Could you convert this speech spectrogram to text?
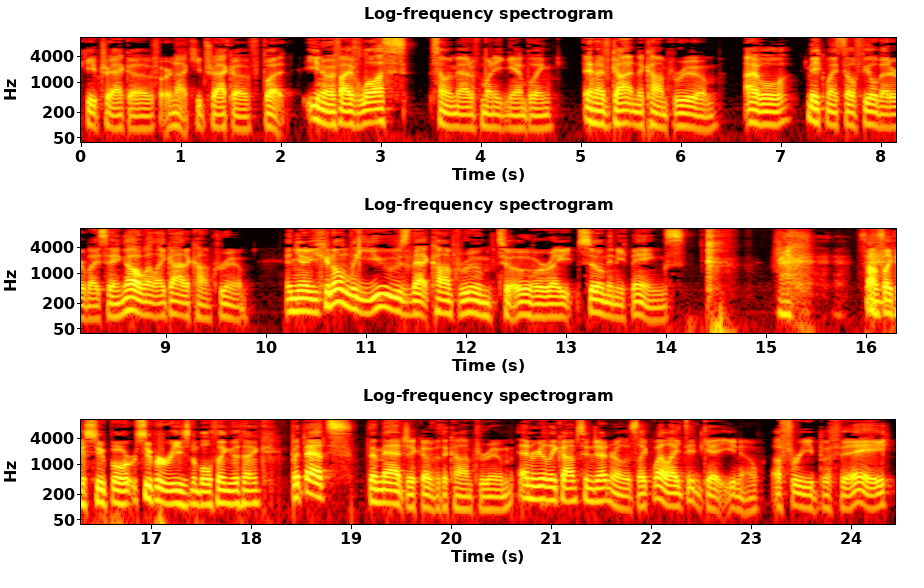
keep track of, or not keep track of, but, you know, if I've lost some amount of money gambling and I've gotten a comped room, I will make myself feel better by saying, oh, well, I got a comped room. And you know, you can only use that comped room to overwrite so many things. Sounds like a super super reasonable thing to think. But that's the magic of the comped room, and really comps in general. It's like, well, I did get you know a free buffet,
